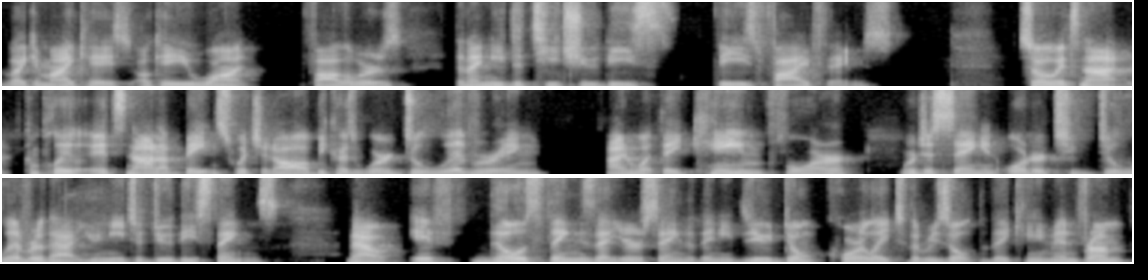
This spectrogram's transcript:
like in my case, okay, you want followers, then I need to teach you these these five things so it's not completely, it's not a bait and switch at all because we're delivering on what they came for. We're just saying, in order to deliver that, you need to do these things. Now, if those things that you're saying that they need to do don't correlate to the result that they came in from,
